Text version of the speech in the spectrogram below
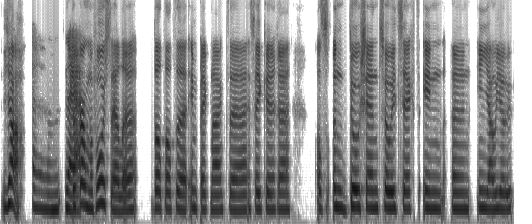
Ja, um, nou dat ja. kan ik me voorstellen dat dat uh, impact maakt. Uh, zeker uh, als een docent zoiets zegt in, een, in jouw jeugd.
